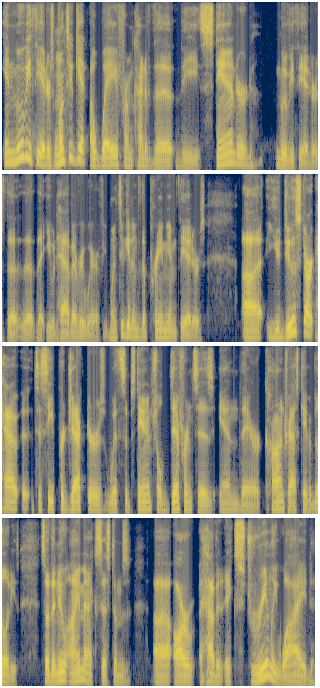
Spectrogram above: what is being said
In movie theaters, once you get away from kind of the the standard movie theaters the, the, that you would have everywhere. If you once you get into the premium theaters, uh, you do start have uh, to see projectors with substantial differences in their contrast capabilities. So the new IMAX systems uh, are have an extremely wide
